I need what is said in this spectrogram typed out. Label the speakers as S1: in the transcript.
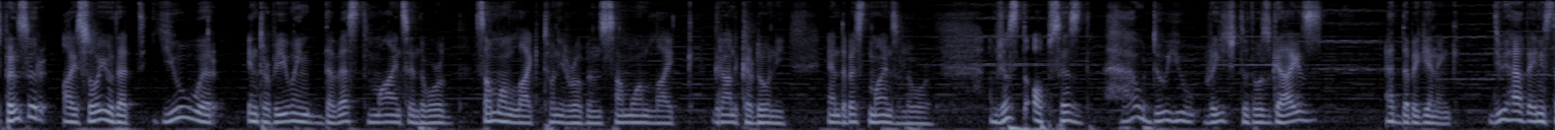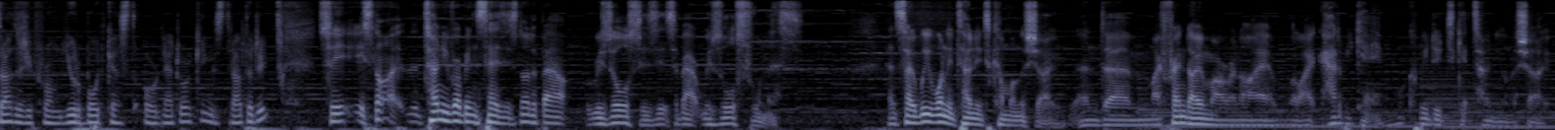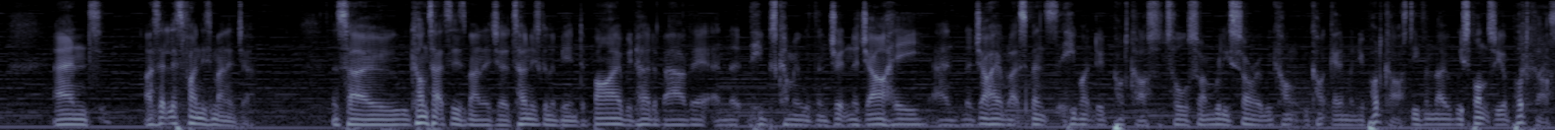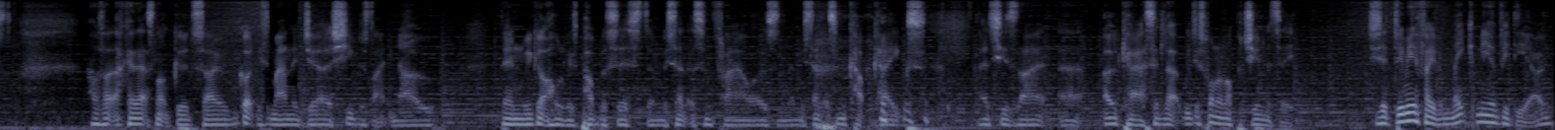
S1: Spencer, I saw you that you were interviewing the best minds in the world. Someone like Tony Robbins, someone like Grant Cardone, and the best minds in the world. I'm just obsessed. How do you reach to those guys at the beginning? Do you have any strategy from your podcast or networking strategy?
S2: See, it's not. Tony Robbins says it's not about resources; it's about resourcefulness. And so we wanted Tony to come on the show, and um, my friend Omar and I were like, "How do we get him? Can we do to get Tony on the show?" And I said, "Let's find his manager." And so we contacted his manager. Tony's going to be in Dubai. We'd heard about it, and that he was coming with Naj- Najahi. And Najahi was like, Spence, he won't do podcasts at all. So I'm really sorry, we can't we can't get him on your podcast, even though we sponsor your podcast. I was like, okay, that's not good. So we got his manager. She was like, no. Then we got hold of his publicist, and we sent her some flowers, and then we sent her some cupcakes. and she's like, uh, okay. I said, look, we just want an opportunity. She said, do me a favor, make me a video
